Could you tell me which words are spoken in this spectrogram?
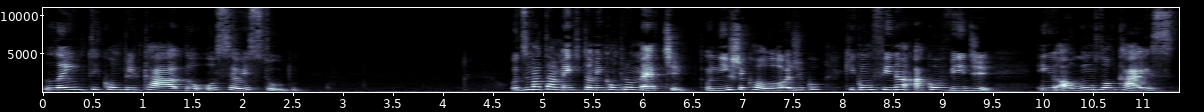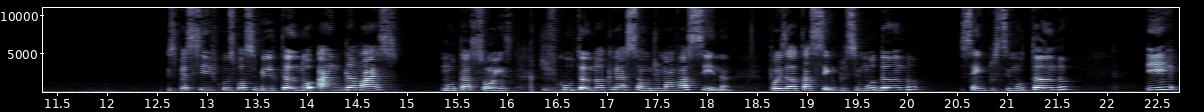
lento e complicado o seu estudo. O desmatamento também compromete o nicho ecológico que confina a Covid em alguns locais específicos, possibilitando ainda mais mutações, dificultando a criação de uma vacina, pois ela está sempre se mudando, sempre se mutando, e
